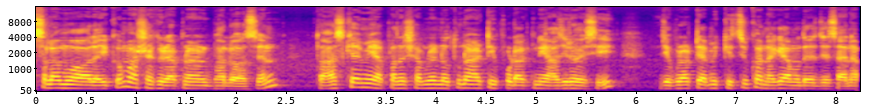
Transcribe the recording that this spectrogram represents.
আসসালামু আলাইকুম, আশা করি আপনারা অনেক ভালো আছেন। তো আজকে আমি আপনাদের সামনে নতুন আরেকটি প্রোডাক্ট নিয়ে হাজির হয়েছি। যে প্রোডাক্টটি আমি কিছুক্ষণ আগে আমাদের যে চায়না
